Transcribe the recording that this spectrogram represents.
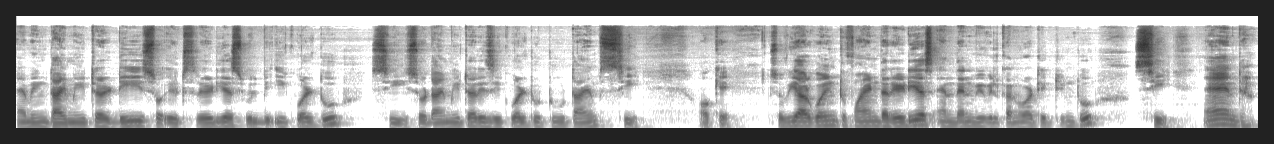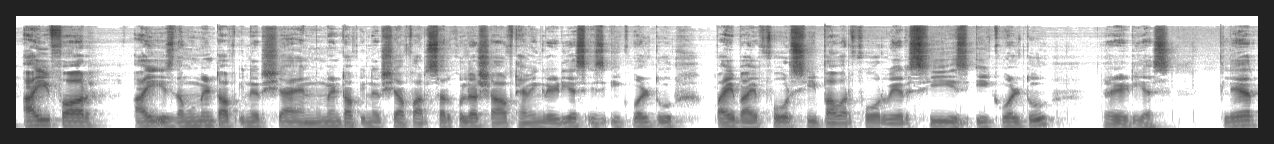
having diameter d. So its radius will be equal to c. So diameter is equal to 2 times c. Okay. So we are going to find the radius and then we will convert it into c and i for I is the moment of inertia and moment of inertia for circular shaft having radius is equal to pi by 4 c power 4 where c is equal to radius. Clear?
